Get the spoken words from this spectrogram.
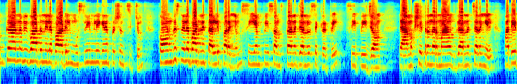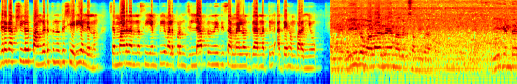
ഉദ്ഘാടന വിവാദ നിലപാടിൽ മുസ്ലിം ലീഗിനെ പ്രശംസിച്ചും കോൺഗ്രസ് നിലപാടിനെ തള്ളിപ്പറഞ്ഞും സി എം പി സംസ്ഥാന general secretary C P John. രാമക്ഷേത്ര നിർമ്മാണ ഉദ്ഘാടന ചടങ്ങിൽ മതേതര കക്ഷികൾ പങ്കെടുക്കുന്നത് ശരിയല്ലെന്നും ചെമ്മാട് നടന്ന സി എം പി മലപ്പുറം ജില്ലാ പ്രതിനിധി സമ്മേളന ഉദ്ഘാടനത്തിൽ അദ്ദേഹം പറഞ്ഞു. ലീഗ് വളരെ നല്ലൊരു സമീപനം ലീഗിന്റെ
